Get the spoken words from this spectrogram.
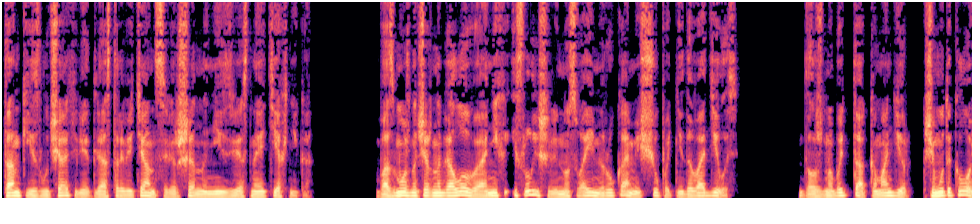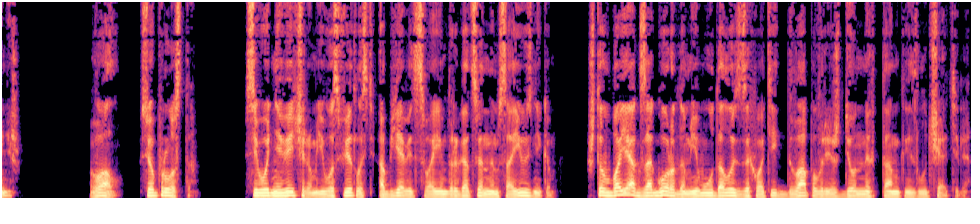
Танки-излучатели для островитян совершенно неизвестная техника. Возможно, черноголовые о них и слышали, но своими руками щупать не доводилось. Должно быть так, командир. К чему ты клонишь? Вал, все просто. Сегодня вечером его светлость объявит своим драгоценным союзникам, что в боях за городом ему удалось захватить два поврежденных танкоизлучателя.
